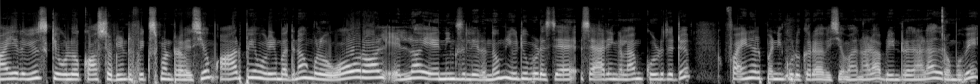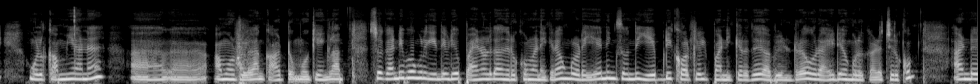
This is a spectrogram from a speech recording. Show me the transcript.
ஆயிரம் வியூஸ்க்கு எவ்வளோ காஸ்ட் அப்படின்ற ஃபிக்ஸ் பண்ணுற விஷயம். ஆர்பிஎம் அப்படின்னு பார்த்தீங்கன்னா உங்களுக்கு ஓவரால் எல்லா ஏர்னிங்ஸ்லேருந்தும் யூடியூபோட சே ஷேரிங் எல்லாம் கொடுத்துட்டு ஃபைனல் பண்ணி கொடுக்குற விஷயம். அதனால் அப்படின்றதுனால அது ரொம்பவே உங்களுக்கு கம்மியான அமௌண்ட்டில் தான் காட்டும் ஓகேங்களா ஸோ கண்டிப்பாக உங்களுக்கு இந்த வீடியோ பயனுள்ளதாக இருக்கும்னு நினைக்கிறேன். உங்களோட ஏர்னிங்ஸ் வந்து எப்படி கால்குலேட் பண்ணிக்கிறது அப்படின்ற ஒரு ஐடியா உங்களுக்கு கிடச்சிருக்கும். அண்டு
